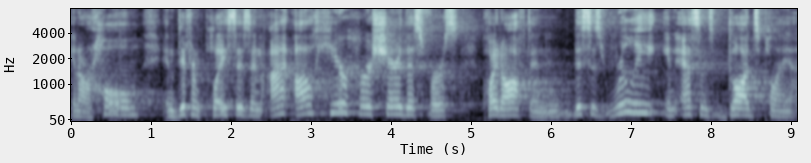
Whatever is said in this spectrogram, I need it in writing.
in our home, in different places. And I, I'll hear her share this verse quite often. And this is really, in essence, God's plan.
